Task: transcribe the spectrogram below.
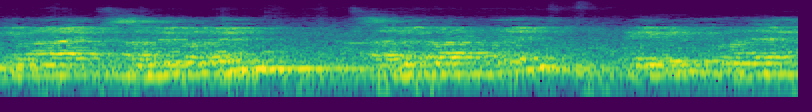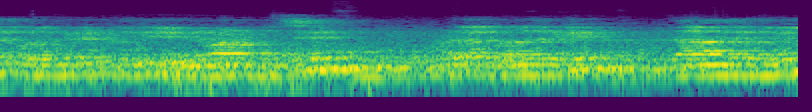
কি ওনারা সার্ভে করবেন। সার্ভে করার পরে দেখবেন কি কোনো জায়গায় ওভারহেড যদি নির্মাণ হচ্ছে ওনাদেরকে জানাতে হবে।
